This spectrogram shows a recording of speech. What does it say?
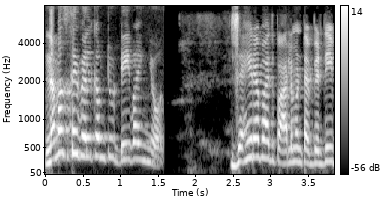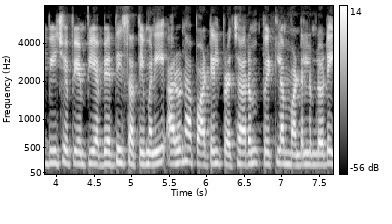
నమస్తే welcome to DY news. Zaheerabad parliament అభ్యర్థి బీజేపీ ఎంపీ అభ్యర్థి సతీమణి అరుణ పాటిల్ ప్రచారం పిట్లం మండలంలోని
